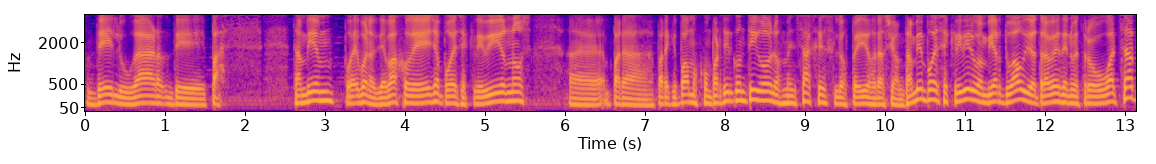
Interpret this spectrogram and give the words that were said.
del lugar de paz. También, pues, bueno, debajo de ella puedes escribirnos eh, para, para, que podamos compartir contigo los mensajes, los pedidos de oración. También puedes escribir o enviar tu audio a través de nuestro WhatsApp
